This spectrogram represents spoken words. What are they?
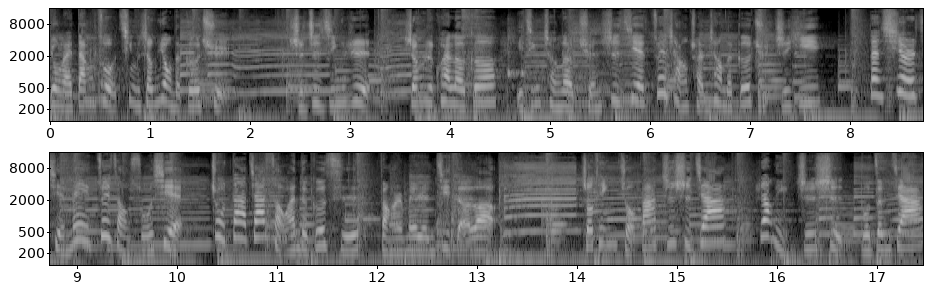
用来当做庆生用的歌曲。时至今日，生日快乐歌已经成了全世界最常传唱的歌曲之一。但希尔姐妹最早所写“祝大家早安”的歌词，反而没人记得了。收听酒吧知识家，让你知识多增加。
